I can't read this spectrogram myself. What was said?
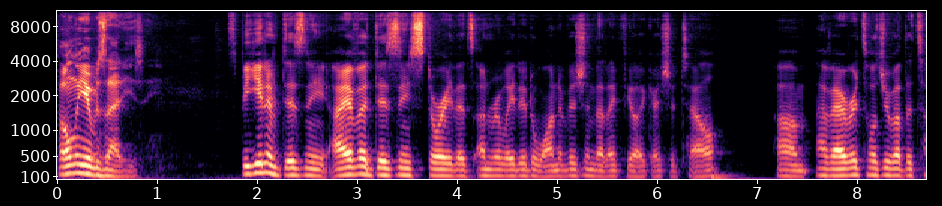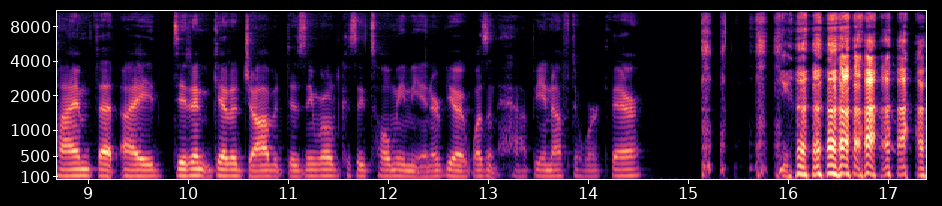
only it was that easy. Speaking of Disney, I have a Disney story that's unrelated to WandaVision that I feel like I should tell. Um, have I ever told you about the time that I didn't get a job at Disney World because they told me in the interview I wasn't happy enough to work there?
